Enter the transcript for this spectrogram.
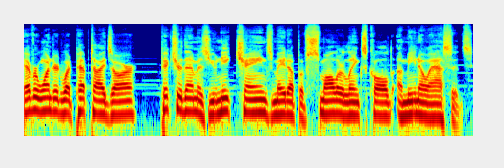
Ever wondered what peptides are? Picture them as unique chains made up of smaller links called amino acids.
